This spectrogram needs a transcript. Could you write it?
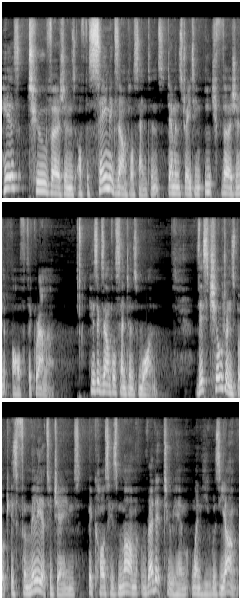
Here's two versions of the same example sentence demonstrating each version of the grammar. Here's example sentence one. This children's book is familiar to James because his mum read it to him when he was young.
